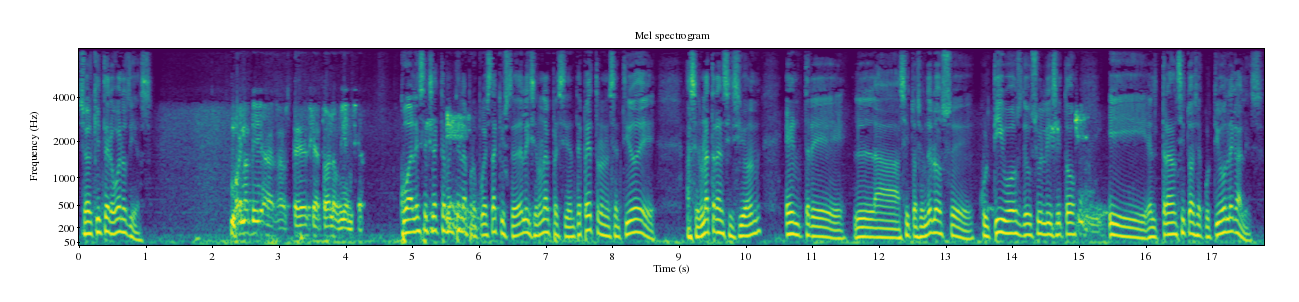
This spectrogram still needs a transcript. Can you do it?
Señor Quintero, buenos días. Buenos días a ustedes y a toda la audiencia. ¿Cuál es exactamente la propuesta que ustedes le hicieron al presidente Petro en el sentido de hacer una transición entre la situación de los eh, cultivos de uso ilícito y el tránsito hacia cultivos legales?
